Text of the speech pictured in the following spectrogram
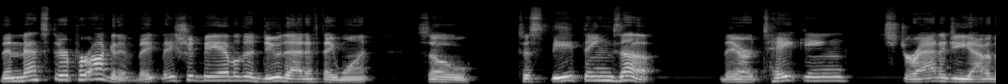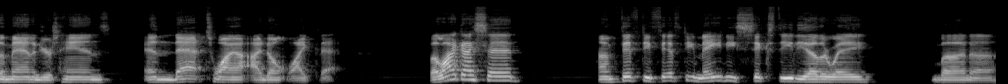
then that's their prerogative. They, they should be able to do that if they want. So, to speed things up, they are taking strategy out of the manager's hands, and that's why I don't like that. But like I said, I'm 50 50, maybe 60 the other way, but uh,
